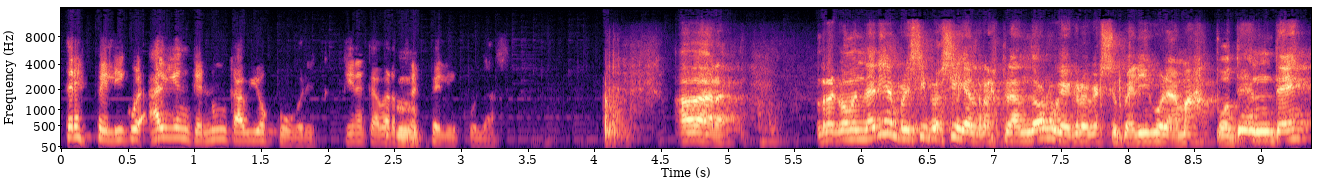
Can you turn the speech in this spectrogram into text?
tres películas. Alguien que nunca vio Kubrick. Tiene que ver Mm. tres películas. A ver, recomendaría en principio sí El Resplandor, porque creo que es su película más potente.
